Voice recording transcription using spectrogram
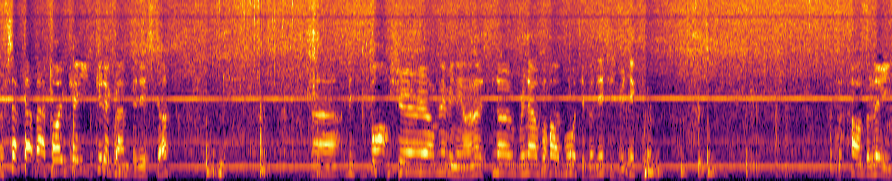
I've sucked up about five kilograms of this stuff. Uh, this is Berkshire I'm living in. I know it's no renowned for hard water, but this is ridiculous I can't believe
